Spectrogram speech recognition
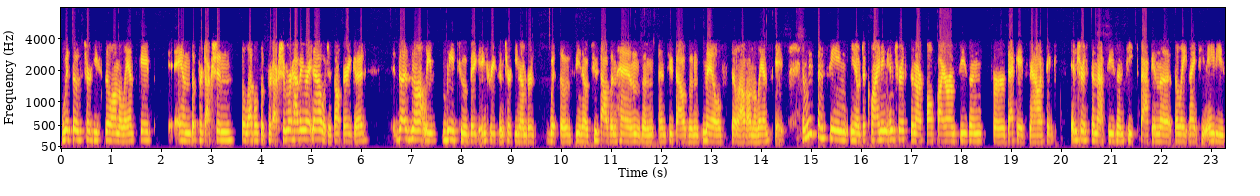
with those turkeys still on the landscape and the production, the levels of production we're having right now, which is not very good, does not lead lead to a big increase in turkey numbers with those, you know, 2,000 hens and, and 2,000 males still out on the landscape. And we've been seeing, you know, declining interest in our fall firearm season for decades now. I think interest in that season peaked back in the, the late 1980s.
